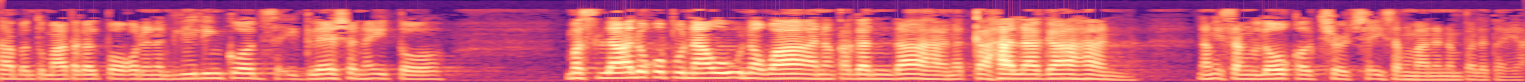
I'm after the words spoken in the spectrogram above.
habang tumatagal po ako na naglilingkod sa iglesia na ito, mas lalo ko po nauunawaan ang kagandahan at kahalagahan ng isang local church sa isang mananampalataya.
